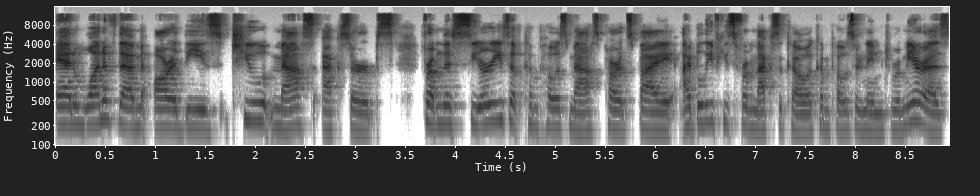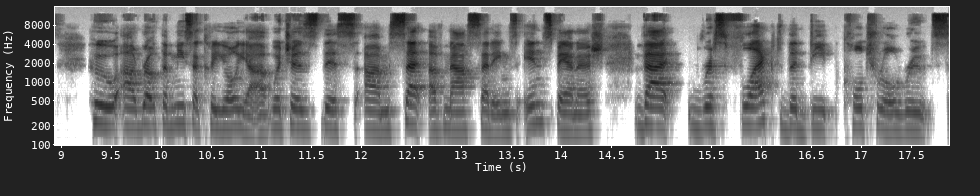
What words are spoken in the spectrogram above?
And one of them are these two mass excerpts from this series of composed mass parts by, I believe he's from Mexico, a composer named Ramirez, who uh, wrote the Misa Criolla, which is this um, set of mass settings in Spanish that reflect the deep cultural roots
